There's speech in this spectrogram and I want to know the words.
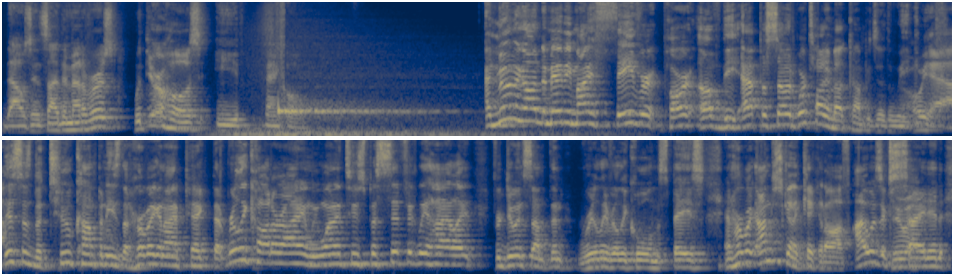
That was Inside the Metaverse with your host, Eve Van Cole. And moving on to maybe my favorite part of the episode, we're talking about companies of the week. Oh, yeah. This is the two companies that Herwig and I picked that really caught our eye and we wanted to specifically highlight for doing something really, really cool in the space. And Herwig, I'm just going to kick it off. I was excited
